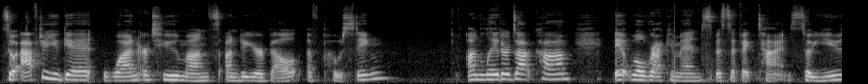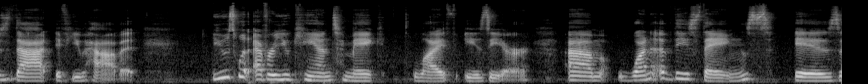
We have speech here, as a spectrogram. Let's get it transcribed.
So after you get 1 or 2 months under your belt of posting on later.com, it will recommend specific times. So use that if you have it. Use whatever you can to make life easier. Um, one of these things is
